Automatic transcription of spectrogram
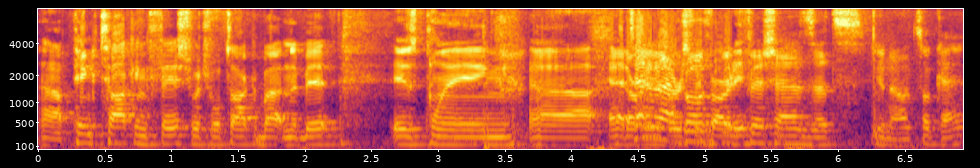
Uh, Pink Talking Fish, which we'll talk about in a bit, is playing uh, at our Ted and are anniversary both party. big fish heads. That's you know, it's okay.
